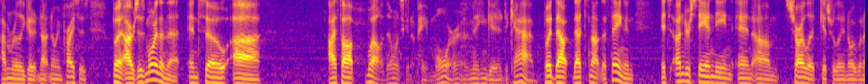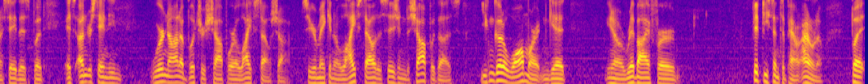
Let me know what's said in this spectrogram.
I'm really good at not knowing prices, but ours is more than that, and so uh, I thought, well, no one's going to pay more, and they can get it to DeKalb. But that that's not the thing, and it's understanding. And um, Charlotte gets really annoyed when I say this, but it's understanding. We're not a butcher shop; we're a lifestyle shop. So you're making a lifestyle decision to shop with us. You can go to Walmart and get, you know, a ribeye for fifty cents a pound. I don't know, but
